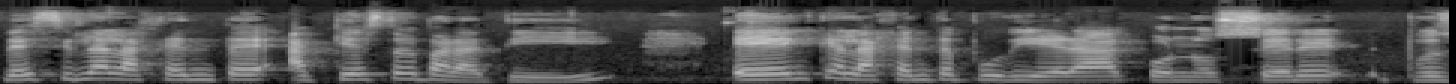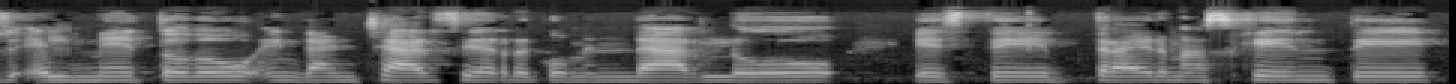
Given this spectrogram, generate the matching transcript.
decirle a la gente, aquí estoy para ti, en que la gente pudiera conocer eh, pues, el método, engancharse, recomendarlo, este, traer más gente.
